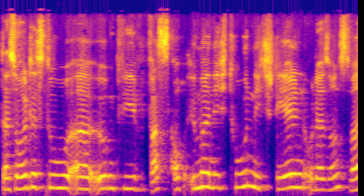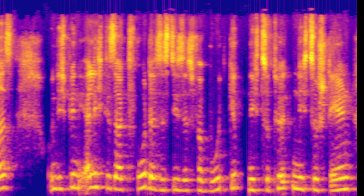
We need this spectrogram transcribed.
Da solltest du äh, irgendwie was auch immer nicht tun, nicht stehlen oder sonst was. Und ich bin ehrlich gesagt froh, dass es dieses Verbot gibt, nicht zu töten, nicht zu stehlen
